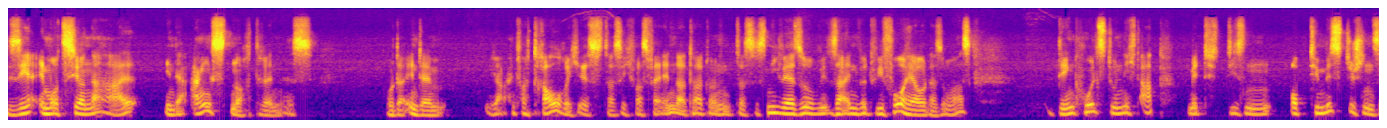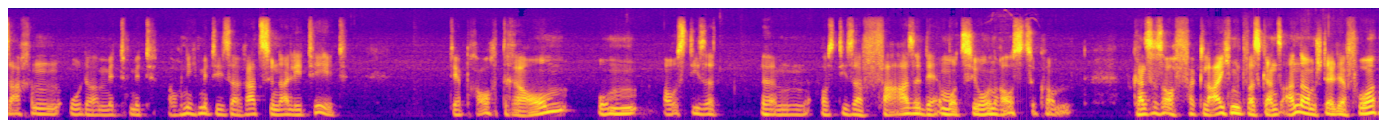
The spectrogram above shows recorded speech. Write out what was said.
sehr emotional in der Angst noch drin ist oder in dem, ja, einfach traurig ist, dass sich was verändert hat und dass es nie mehr so sein wird wie vorher oder sowas, den holst du nicht ab mit diesen optimistischen Sachen oder mit, mit auch nicht mit dieser Rationalität. Der braucht Raum, um aus dieser, ähm, aus dieser Phase der Emotionen rauszukommen. Du kannst es auch vergleichen mit was ganz anderem. Stell dir vor,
